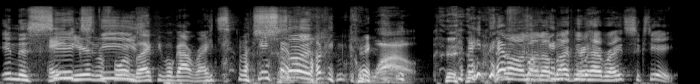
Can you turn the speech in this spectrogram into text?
in the 60s. eight years before black people got rights. like, ain't Son. that fucking crazy? Wow. Ain't that No, no, no. fucking Black people crazy? had rights 68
